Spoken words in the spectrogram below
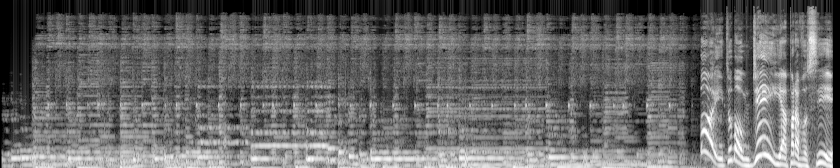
Muito bom dia para você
